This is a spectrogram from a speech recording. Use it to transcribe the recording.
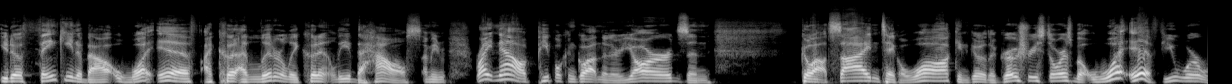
you know, thinking about what if I could, I literally couldn't leave the house. I mean, right now people can go out into their yards and go outside and take a walk and go to the grocery stores. But what if you were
